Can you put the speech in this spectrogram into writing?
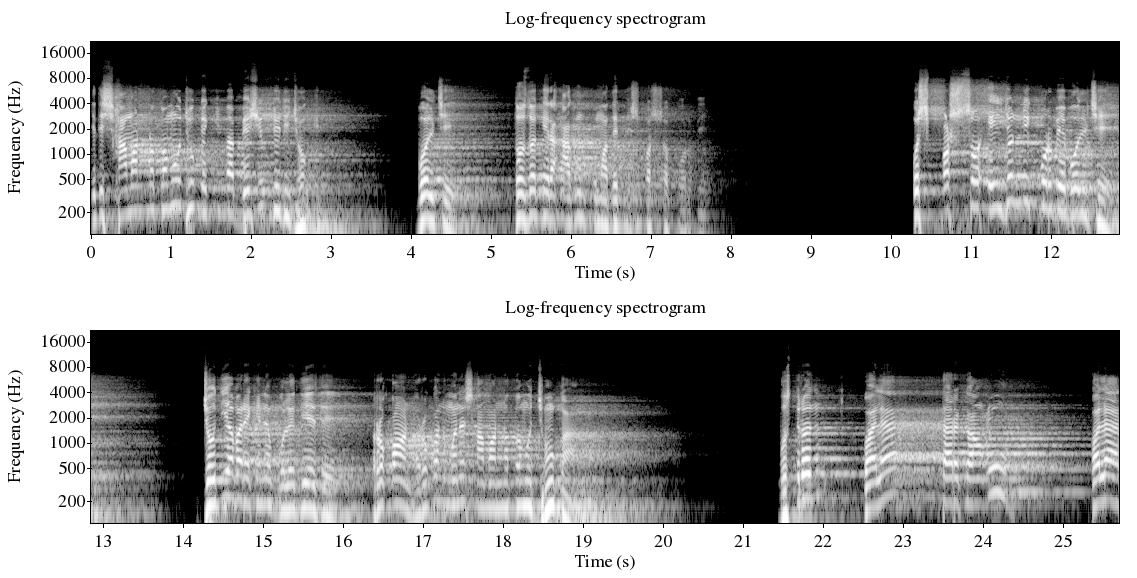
যদি সামান্যতম ঝুঁকে কিংবা বেশি যদি ঝোঁকে, বলছে দোজকের আগুন তোমাদের স্পর্শ করবে। ও স্পর্শ এই জন্যই করবে বলছে, যদি আবার এখানে বলে দিয়েছে রোকন রোকন মানে সামান্যতম ঝোঁকা। বুঝতে পারছেন? বলে তার কাউ বলে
